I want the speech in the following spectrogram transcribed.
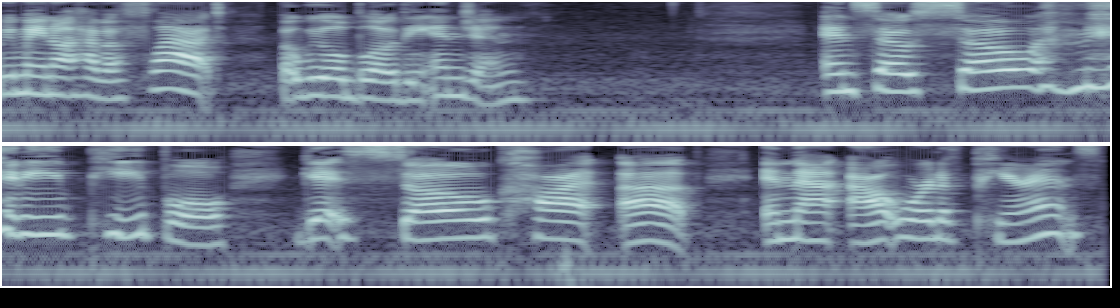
we may not have a flat, but we will blow the engine. And so, so many people get so caught up in that outward appearance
